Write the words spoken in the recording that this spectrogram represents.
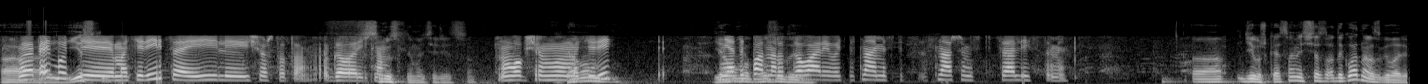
А, Вы опять будете если- материться или еще что-то В говорить нам? смысле материться? Ну, в общем, вы Я вам- материть, я неадекватно разговариваете с нами, с нашими специалистами. А, девушка, я с вами сейчас адекватно разговариваю?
